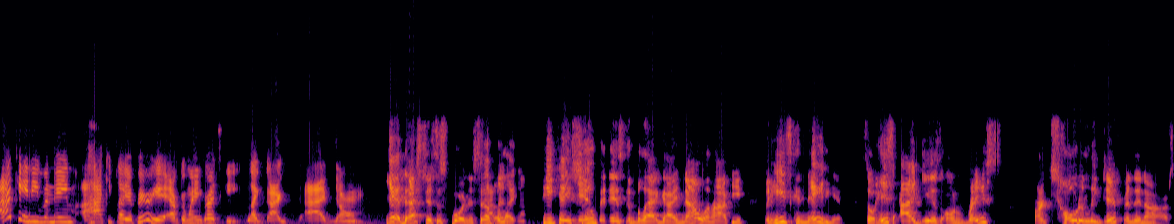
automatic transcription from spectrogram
I can't even name a hockey player. Period. After Wayne Gretzky, like I, I don't. Yeah, that's just a sport in itself. But like PK Yeah. Subban is the black guy now in hockey, but he's Canadian, so his ideas on race are totally different than ours.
